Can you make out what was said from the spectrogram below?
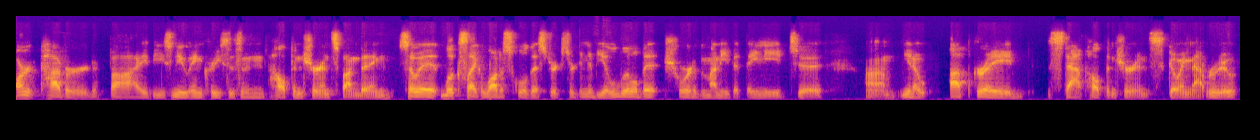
aren't covered by these new increases in health insurance funding. So it looks like a lot of school districts are going to be a little bit short of the money that they need to, um, you know, upgrade staff health insurance going that route.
